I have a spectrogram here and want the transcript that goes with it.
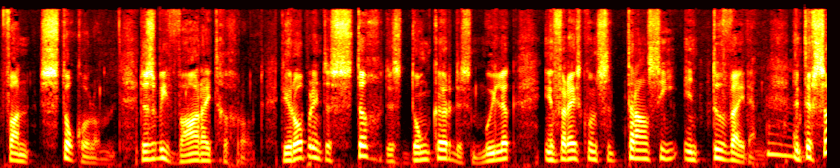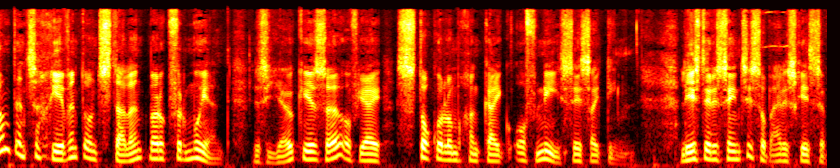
van Stockholm. Dis op die waarheid gegrond. Die roprent is stug, dis donker, dis moeilik en vereis konsentrasie en toewyding. Mm. Interessant en siggewend ontstellend, maar ook vermoeiend. Dis jou keuse of jy Stockholm gaan kyk of nie, sê sy team. Lees die resensies op RSG se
